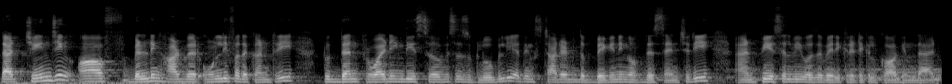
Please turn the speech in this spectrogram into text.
That changing of building hardware only for the country to then providing these services globally, I think started at the beginning of this century and PSLV was a very critical cog in that.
